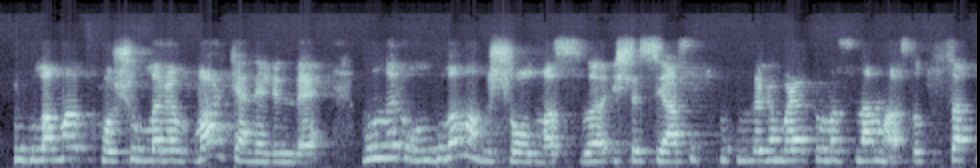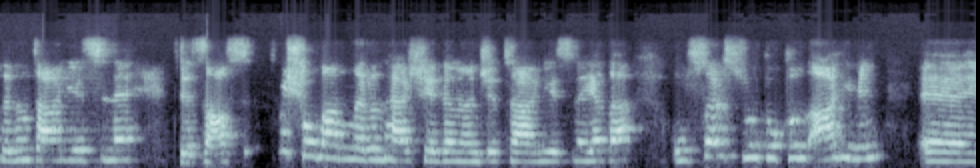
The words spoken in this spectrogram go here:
uygulama koşulları varken elinde bunları uygulamamış olması, işte siyasi tutukluların bırakılmasından hasta tutsakların tahliyesine, cezası bitmiş olanların her şeyden önce tahliyesine ya da uluslararası hukukun ahimin e,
